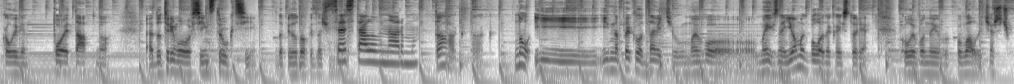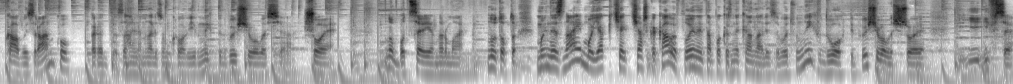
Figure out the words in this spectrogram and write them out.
коли він поетапно е, дотримувався інструкції до підготовки до Все стало в норму. Так, так. Ну і, і наприклад, навіть у мого моїх знайомих була така історія, коли вони випивали чашечку кави зранку перед загальним аналізом крові, і в них підвищувалося шоє. Ну, бо це є нормально. Ну тобто, ми не знаємо, як чашка кави вплине на показники аналізу. От у них вдвох підвищувалося шоє, і, і все.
